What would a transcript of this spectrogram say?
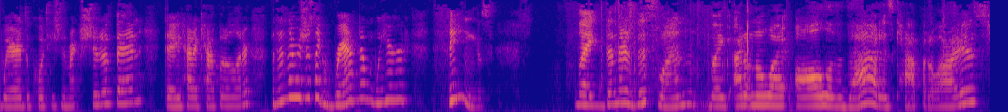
where the quotation mark should have been, they had a capital letter. But then there was just like random weird things. Like then there's this one. Like I don't know why all of that is capitalized.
